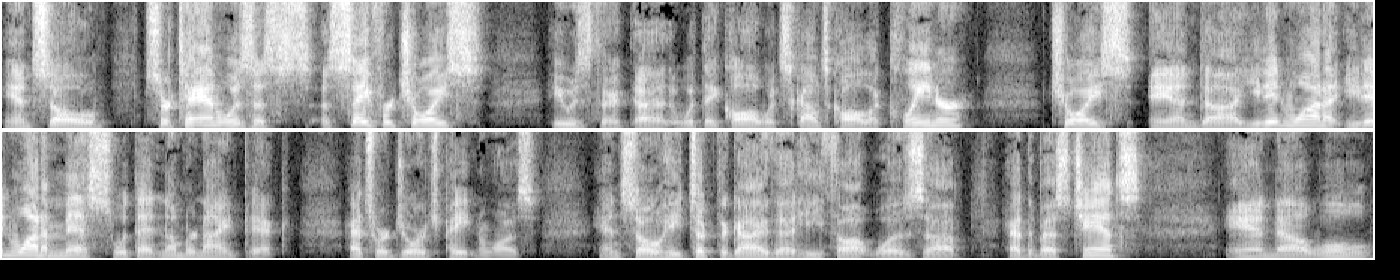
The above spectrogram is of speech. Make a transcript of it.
And so Surtain was a, a safer choice. He was the uh, what they call what scouts call a cleaner choice, and uh, you didn't want to you didn't want to miss with that number nine pick. That's where George Paton was. And so he took the guy that he thought was uh, had the best chance, and uh, we'll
